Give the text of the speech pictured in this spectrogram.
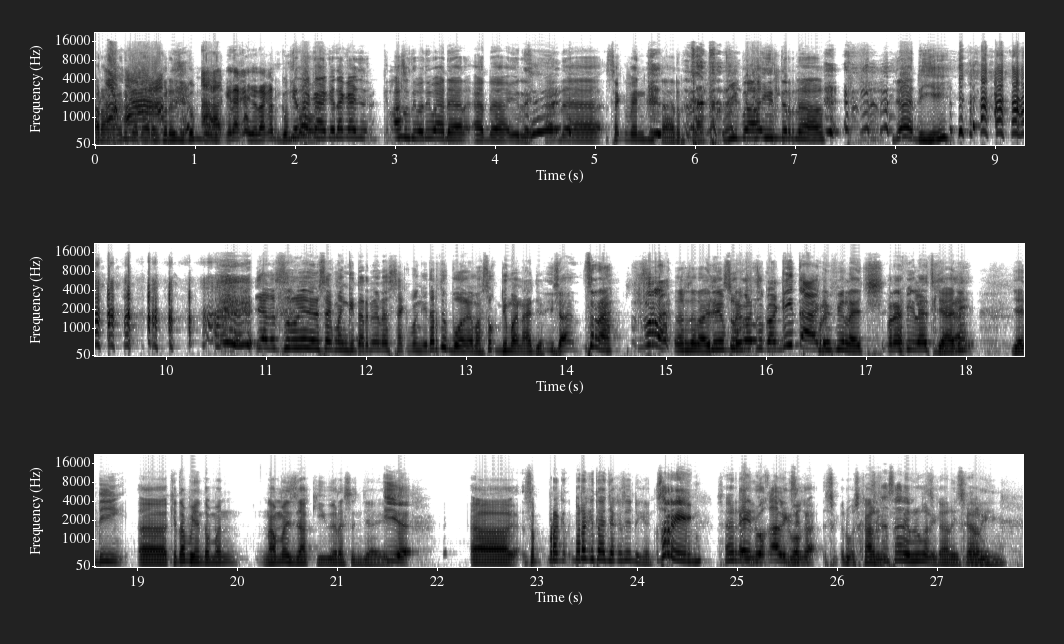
orang ini nggak tahu referensi gembong. Ah, kita kayak kan gembong. kita kan kita kan langsung tiba-tiba ada ada ini ada segmen gitar gibah internal jadi Yang serunya dari segmen gitar ini adalah segmen gitar tuh boleh masuk di mana aja. bisa serah Serah. serah ini Suka-suka kita. privilege Privilege kita. jadi jadi eh, kita punya teman namanya Zaki Wirasenjaya iya, Eh, se- pernah, kita ajak ke sini kan sering. Sering. Eh dua kali dua, sih. ka- dua- sekali Sekali, dua kali. sekali Sekali. sekali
